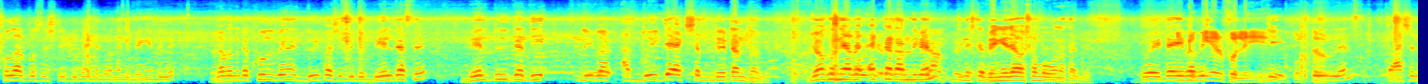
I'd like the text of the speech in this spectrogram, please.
খোলার প্রসেসটা একটু দেখা যায় অনেকে ভেঙে ফেলে। যখন এটা খুলবেন দুই পাশে দুইটা বেল্ট আছে। বেল্ট দুইটা দিয়ে দুইবার আর দুইটা একসাথে দুইটা টানতে হবে। যখনই আপনি একটা টান দিবেন জিনিসটা ভেঙে যাওয়ার সম্ভাবনা থাকবে। তো এটা এইভাবে কেয়ারফুলি জি খুললেন। তো আসেন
